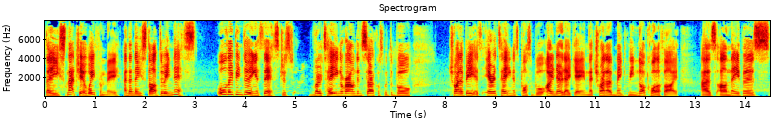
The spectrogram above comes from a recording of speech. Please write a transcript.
they snatch it away from me, and then they start doing this. All they've been doing is this, just rotating around in circles with the ball, trying to be as irritating as possible. I know their game. They're trying to make me not qualify, as our neighbours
